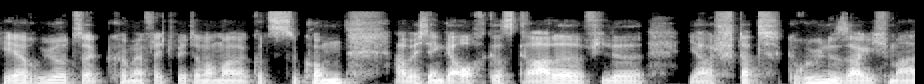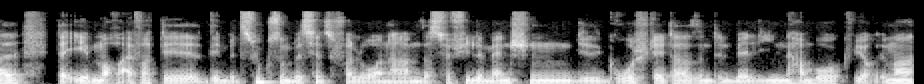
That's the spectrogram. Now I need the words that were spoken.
herrührt. Da können wir vielleicht später nochmal kurz zu kommen. Aber ich denke auch, dass gerade viele ja, Stadtgrüne, sage ich mal, da eben auch einfach de, den Bezug so ein bisschen zu verloren haben. Dass für viele Menschen, die Großstädter sind in Berlin, Hamburg, wie auch immer,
